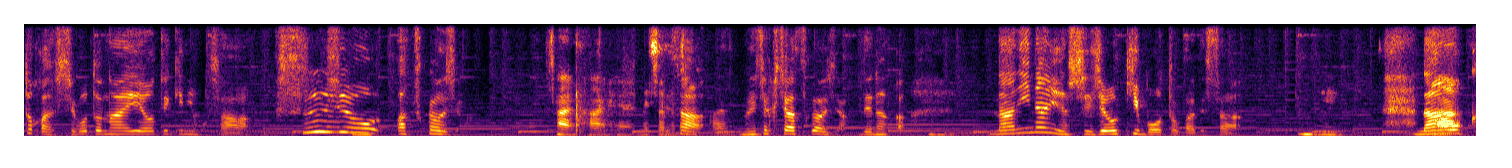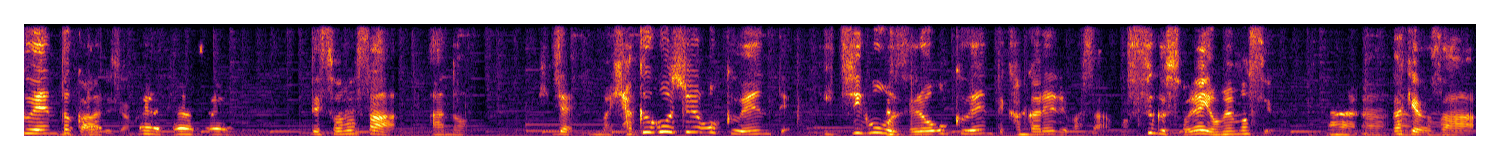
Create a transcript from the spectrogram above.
とか仕事内容的にもさ、数字を扱うじゃん。はいはいはい。めちゃめちゃでさ、めちゃくちゃ扱うじゃん。でなんかうん。何々の市場規模とかでさ、うん何億円とかあるじゃん。うんうんうんでそのさあのじゃあ、まあ、150億円って150億円って書かれればさ、もうすぐそりゃ読めますよ。だけどさ、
